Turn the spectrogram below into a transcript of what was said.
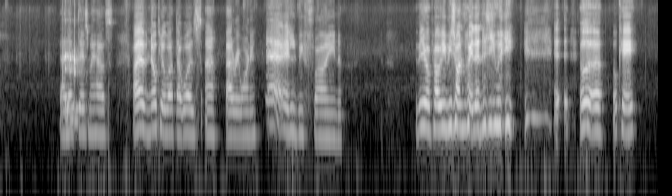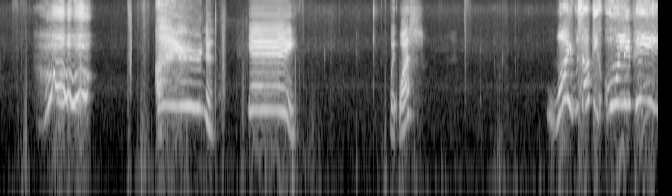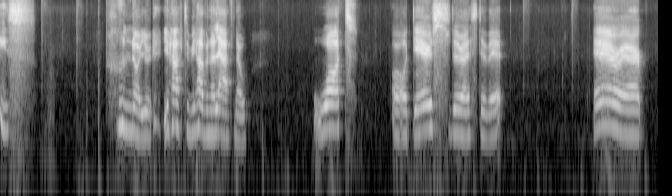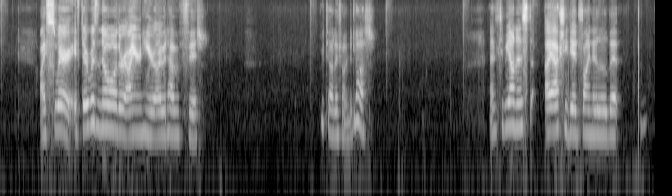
Yeah, look, there's my house. I have no clue what that was. Ah, battery warning. Eh, it'll be fine. The video will probably be done by then anyway. uh, uh, okay. Iron! Yay! Wait, what? Why? Was that the only piece? No, you you have to be having a laugh now. What? Oh, there's the rest of it. Are. I swear, if there was no other iron here, I would have a fit. We thought I found a lot. And to be honest, I actually did find a little bit.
